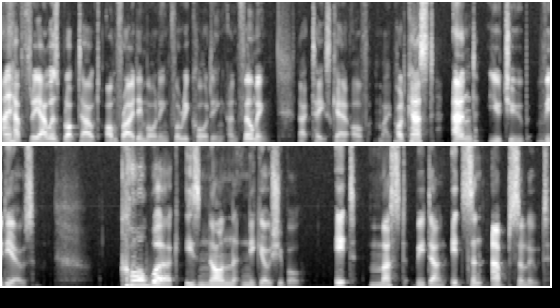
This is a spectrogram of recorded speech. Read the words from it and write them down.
I have three hours blocked out on Friday morning for recording and filming. That takes care of my podcast and YouTube videos. Core work is non negotiable. It must be done. It's an absolute.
